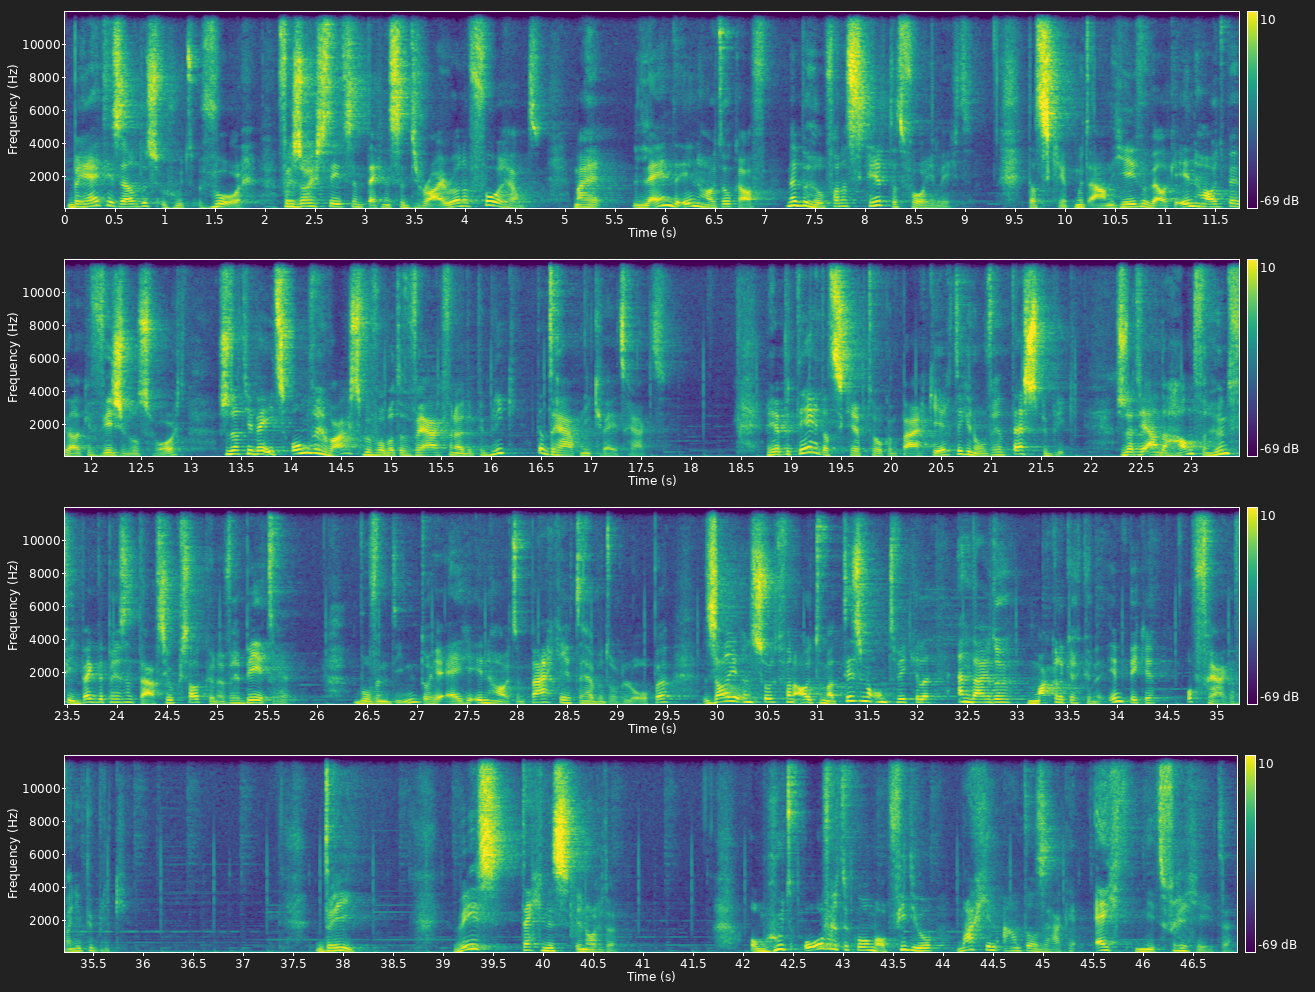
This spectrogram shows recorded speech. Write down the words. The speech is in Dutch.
Bereid jezelf dus goed voor. Verzorg steeds een technische dry run op voorhand. Maar lijn de inhoud ook af met behulp van een script dat voor je ligt. Dat script moet aangeven welke inhoud bij welke visuals hoort, zodat je bij iets onverwachts, bijvoorbeeld een vraag vanuit het publiek, de draad niet kwijtraakt. Repeteer dat script ook een paar keer tegenover een testpubliek, zodat je aan de hand van hun feedback de presentatie ook zal kunnen verbeteren. Bovendien, door je eigen inhoud een paar keer te hebben doorlopen, zal je een soort van automatisme ontwikkelen en daardoor makkelijker kunnen inpikken op vragen van je publiek. 3. Wees technisch in orde. Om goed over te komen op video mag je een aantal zaken echt niet vergeten.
